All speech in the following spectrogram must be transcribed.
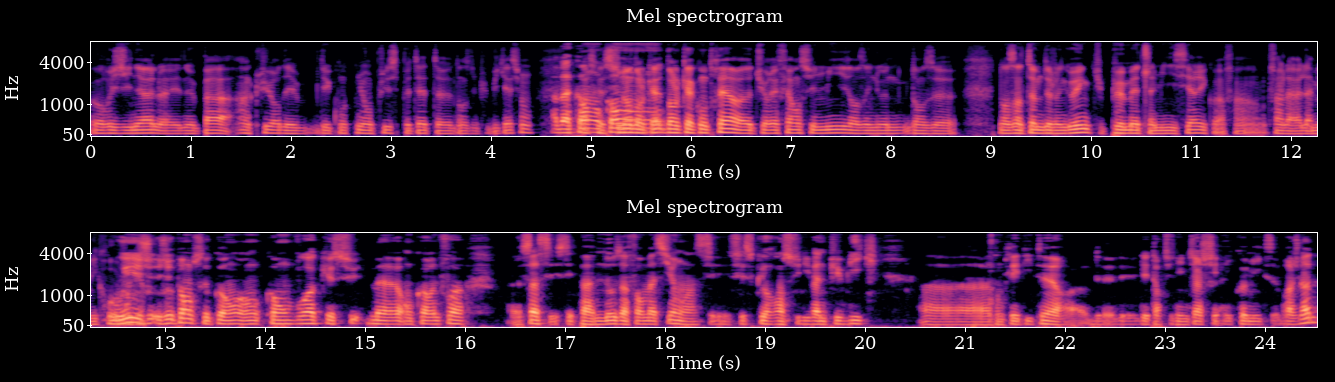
original et ne pas inclure des, des contenus en plus peut-être euh, dans une publication. Ah bah quand, Parce que sinon, dans le, cas, dans le cas contraire, euh, tu références une mini dans, une, dans, euh, dans un tome de l'ongoing, tu peux mettre la mini-série, quoi. Enfin, enfin la, la micro. Oui, je, je, pense que quand, quand on voit que, mais encore une fois, ça c'est pas nos informations, hein, c'est ce que rend Sullivan public, euh, donc l'éditeur de, des Tortues Ninja chez iComics Brajlon,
